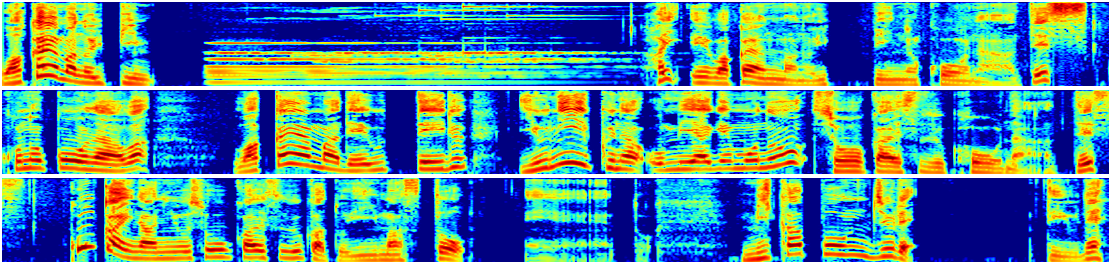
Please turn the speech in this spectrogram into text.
和歌山の一品。はい、えー、和歌山の一品のコーナーです。このコーナーは、和歌山で売っているユニークなお土産物を紹介するコーナーです。今回何を紹介するかと言いますと、えー、っと、ミカポンジュレっていうね、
